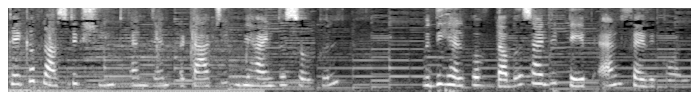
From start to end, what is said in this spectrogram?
Take a plastic sheet and then attach it behind the circle with the help of double-sided tape and Fevicol.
